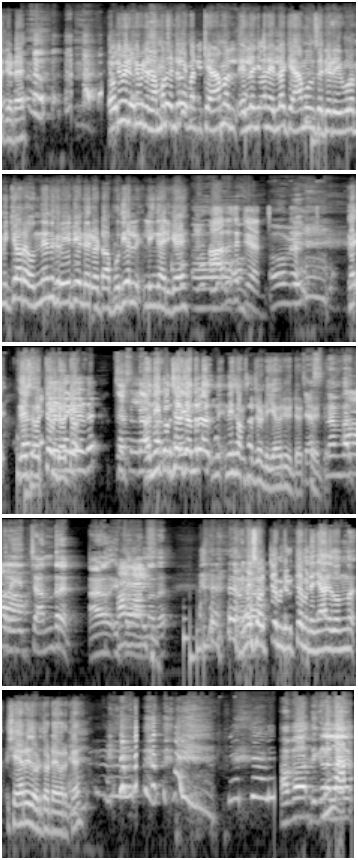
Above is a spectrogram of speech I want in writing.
set ചെയ്യട്ടെ ഒരു മിനിറ്റ് ഒരു മിനിറ്റ്. നമ്മൾ എന്റെ മറ്റേ ക്യാമ എല്ലാം ഞാൻ എല്ലാ ക്യാമും സെറ്റ് ചെയ്യട്ടെ. ഇവിടെ മിക്കവാറും ഒന്നേന്ന് ക്രിയേറ്റ് ചെയ്യേണ്ടി വരും കേട്ടോ. പുതിയ ലിങ്ക് ആയിരിക്കേ. ഒറ്റ മിനിറ്റ് നീ കുറച്ചു നേരം ചന്ദ്ര നീ- സംസാരിച്ചോണ്ടിരിക്കുക ഒരു മിനിറ്റ് ഒറ്റ മിനിറ്റ്. നമ്പർ ത്രീ ചന്ദ്രൻ ആണ് ഇപ്പൊ. വന്നത്. ഒറ്റ മിനിറ്റ് ഒറ്റ മിനിറ്റ്. ഞാൻ ഇതൊന്ന് ഷെയർ ചെയ്ത് കൊടുത്തോട്ടെ ഇവർക്ക്. അപ്പൊ നിങ്ങളെല്ലാരും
